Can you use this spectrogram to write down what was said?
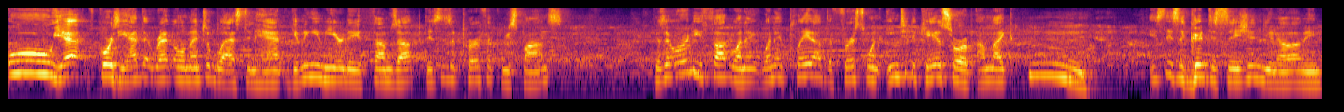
Ooh, yeah, of course, he had that Red Elemental Blast in hand. Giving him here the thumbs up. This is a perfect response. Because I already thought when I when I played out the first one into the Chaos Orb, I'm like, hmm, is this a good decision? You know, I mean,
